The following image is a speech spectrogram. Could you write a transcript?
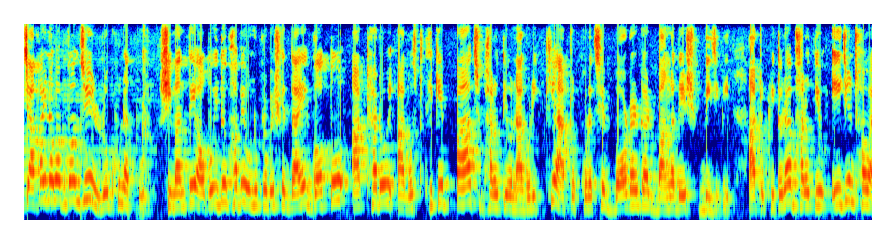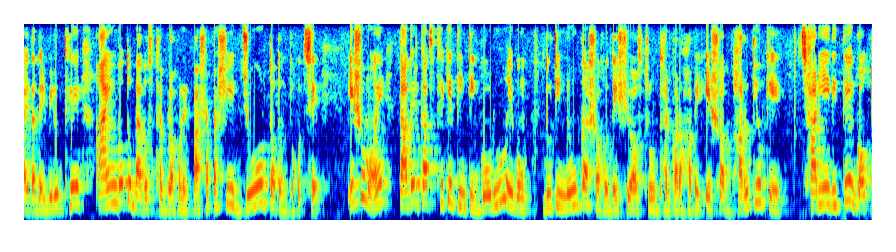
চাঁপাইনবাবগঞ্জের রঘুনাথপুর সীমান্তে অবৈধভাবে অনুপ্রবেশের দায়ে গত আঠারোই আগস্ট থেকে পাঁচ ভারতীয় নাগরিককে আটক করেছে বর্ডার গার্ড বাংলাদেশ বিজিবি। আটককৃতরা ভারতীয় এজেন্ট হওয়ায় তাদের বিরুদ্ধে আইনগত ব্যবস্থা গ্রহণের পাশাপাশি জোর তদন্ত হচ্ছে। এ সময় তাদের কাছ থেকে তিনটি গরু এবং দুটি নৌকা সহ দেশীয় অস্ত্র উদ্ধার করা হবে। এসব ভারতীয়কে ছাড়িয়ে দিতে গত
